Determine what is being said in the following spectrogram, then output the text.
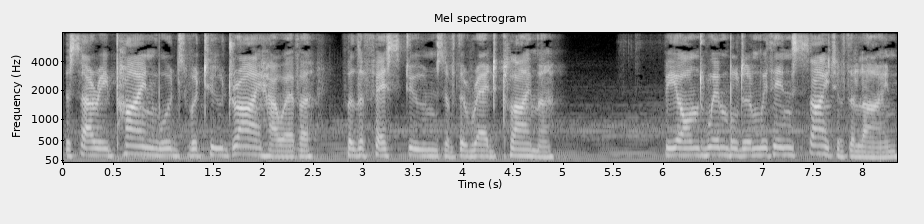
The Surrey pine woods were too dry, however, for the festoons of the red climber. Beyond Wimbledon, within sight of the line,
